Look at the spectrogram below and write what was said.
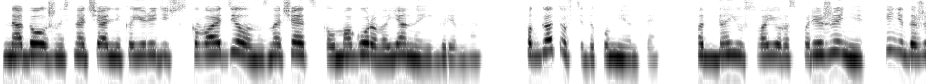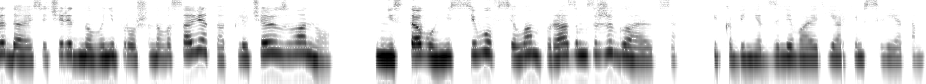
На должность начальника юридического отдела назначается Колмогорова Яна Игоревна. Подготовьте документы. Отдаю свое распоряжение и, не дожидаясь очередного непрошенного совета, отключаю звонок. Ни с того, ни с сего все лампы разом зажигаются, и кабинет заливает ярким светом.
